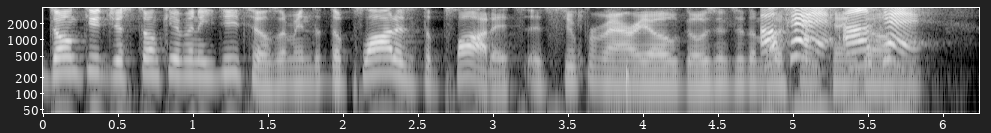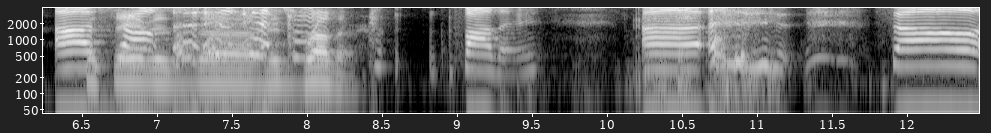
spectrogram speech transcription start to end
Don't get just don't give any details. I mean, the, the plot is the plot. It's it's Super Mario goes into the Mushroom Kingdom okay. Uh, to so, save his uh, his brother. father. Uh, so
